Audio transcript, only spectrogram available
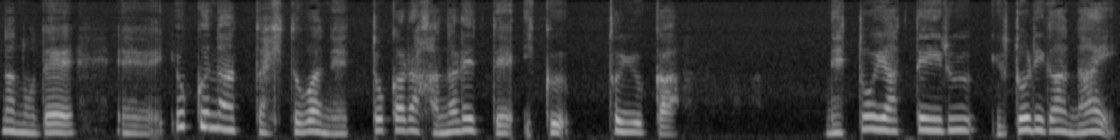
なのでえー、良くなった人はネットから離れていくというかネットをやっているゆとりがない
